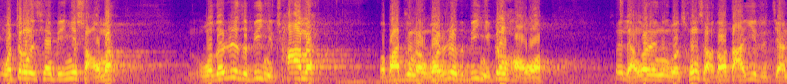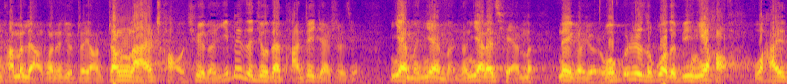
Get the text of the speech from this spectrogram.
我挣的钱比你少吗？我的日子比你差吗？我爸经常，我日子比你更好哦。所以两个人，我从小到大一直见他们两个人就这样争来吵去的，一辈子就在谈这件事情，念吧念吧，能念来钱吗？那个就是我日子过得比你好，我还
